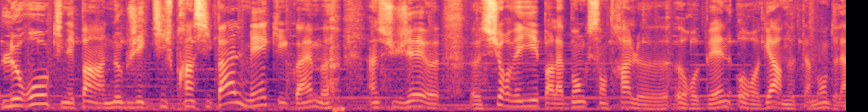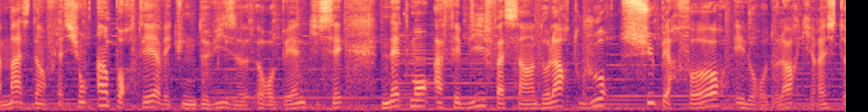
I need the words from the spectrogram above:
l'euro, qui n'est pas un objectif principal, mais qui est quand même euh, un sujet euh, surveillé par la Banque Centrale Européenne au regard notamment de la masse d'inflation importée avec une devise européenne qui s'est nettement affaiblie face à un dollar toujours super fort et l'euro-dollar qui reste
